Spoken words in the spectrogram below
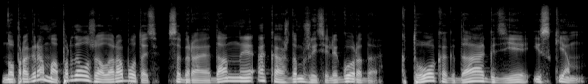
но программа продолжала работать, собирая данные о каждом жителе города. Кто, когда, где и с кем.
